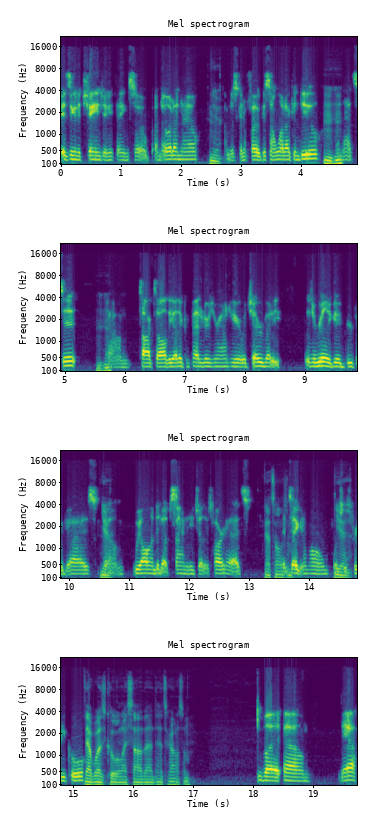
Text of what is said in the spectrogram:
isn't going to change anything. So I know what I know. Yeah. I'm just going to focus on what I can do, Mhm. and that's it hmm um, talked to all the other competitors around here, which everybody was a really good group of guys. Yeah. Um, we all ended up signing each other's hard hats That's and awesome. taking them home, which Yeah. was pretty cool. That was cool. I saw that. That's awesome. But um, yeah,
